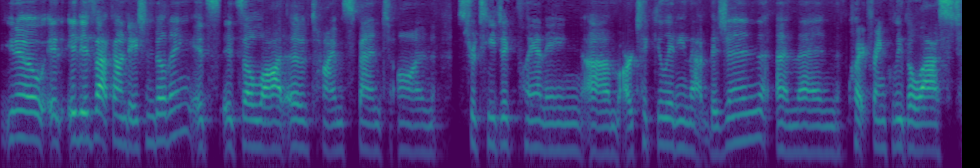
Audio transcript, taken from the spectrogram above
You know it, it is that foundation building. It's it's a lot of time spent on strategic planning um, articulating that vision. And then quite frankly the last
